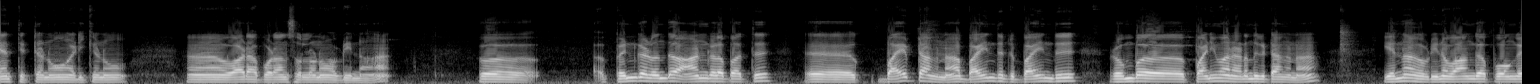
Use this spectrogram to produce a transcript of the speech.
ஏன் திட்டணும் அடிக்கணும் வாடா போடான்னு சொல்லணும் அப்படின்னா இப்போ பெண்கள் வந்து ஆண்களை பார்த்து பயப்பட்டாங்கன்னா பயந்துட்டு பயந்து ரொம்ப பணிவாக நடந்துக்கிட்டாங்கன்னா என்ன ஆகும் அப்படின்னா வாங்க போங்க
